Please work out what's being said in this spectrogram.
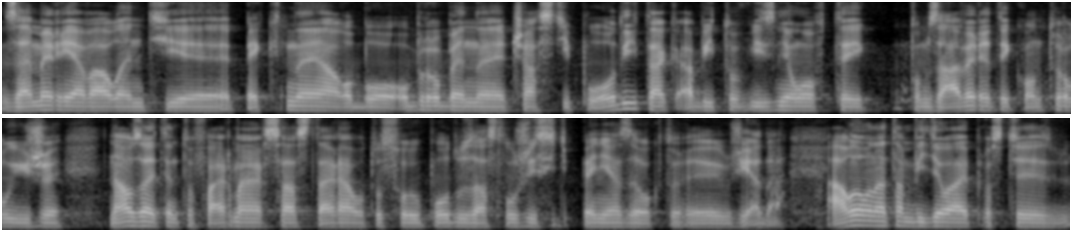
zameriava len tie pekné alebo obrobené časti pôdy, tak aby to vyznelo v, tej, tom závere tej kontroly, že naozaj tento farmár sa stará o tú svoju pôdu, zaslúži si peniaze, o ktoré žiada. Ale ona tam videla aj proste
